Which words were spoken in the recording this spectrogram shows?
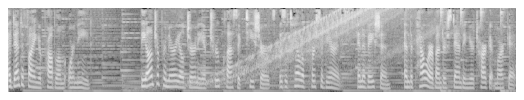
Identifying a problem or need. The entrepreneurial journey of True Classic T-shirts is a tale of perseverance, innovation, and the power of understanding your target market.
